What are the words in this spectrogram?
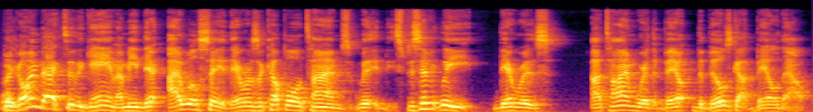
But going back to the game, I mean, there I will say there was a couple of times, specifically there was a time where the bail, the Bills got bailed out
